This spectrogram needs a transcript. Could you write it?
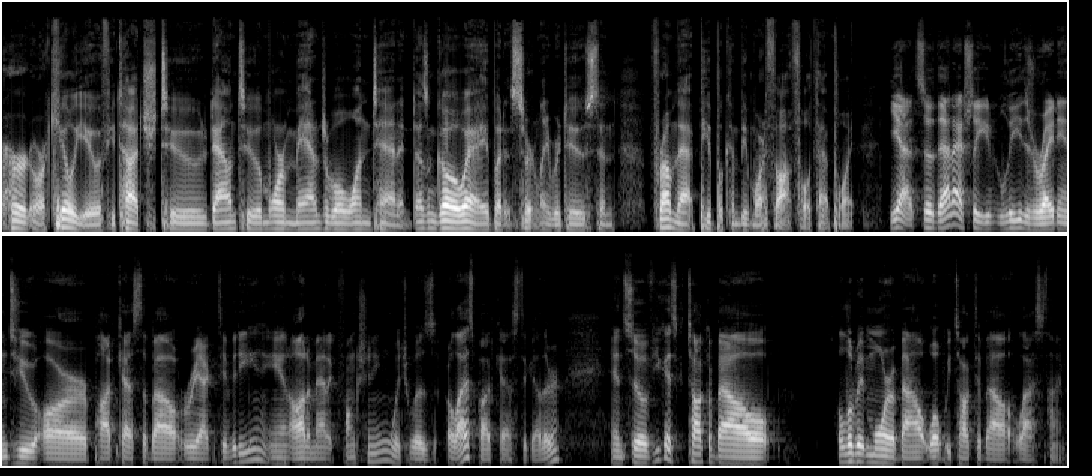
hurt or kill you if you touch, to down to a more manageable 110. It doesn't go away, but it's certainly reduced. And from that, people can be more thoughtful at that point. Yeah, so that actually leads right into our podcast about reactivity and automatic functioning, which was our last podcast together. And so, if you guys could talk about a little bit more about what we talked about last time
